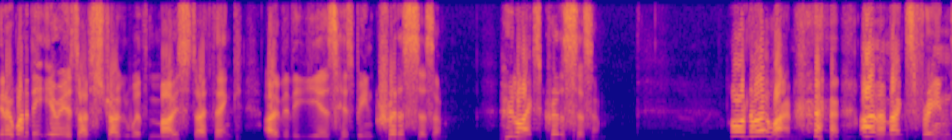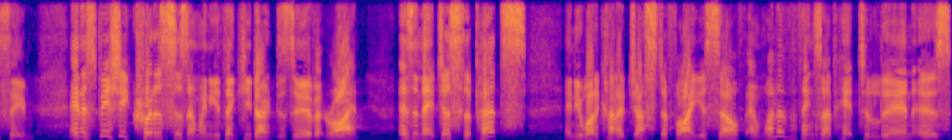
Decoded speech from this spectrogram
You know, one of the areas I've struggled with most, I think, over the years has been criticism. Who likes criticism? Oh, no one. I'm amongst friends then. And especially criticism when you think you don't deserve it, right? Isn't that just the pits? And you want to kind of justify yourself. And one of the things I've had to learn is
